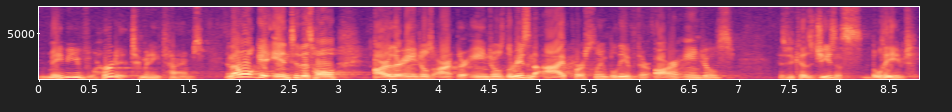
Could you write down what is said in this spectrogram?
maybe you've heard it too many times. And I won't get into this whole are there angels, aren't there angels. The reason I personally believe there are angels is because Jesus believed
